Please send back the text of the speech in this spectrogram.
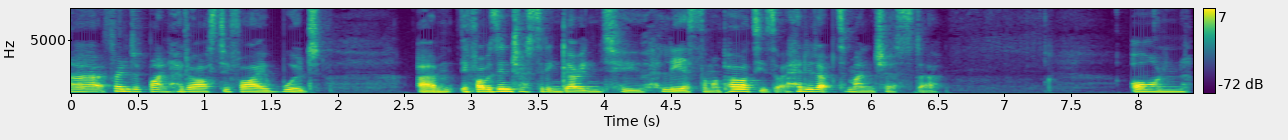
Uh, a friend of mine had asked if I would, um, if I was interested in going to Leah's summer party, so I headed up to Manchester on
